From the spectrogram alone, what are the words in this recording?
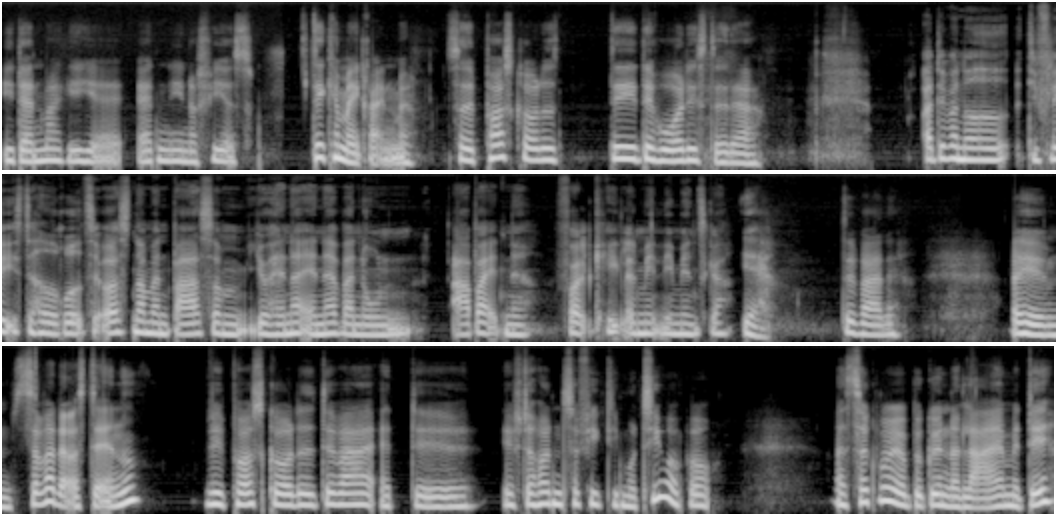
i Danmark i øh, 1881. Det kan man ikke regne med. Så postkortet, det er det hurtigste der. Og det var noget, de fleste havde råd til, også når man bare som Johanna og Anna var nogle arbejdende folk, helt almindelige mennesker. Ja, det var det. Og øhm, så var der også det andet ved postkortet, det var, at øh, efterhånden så fik de motiver på. Og så kunne man jo begynde at lege med det,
